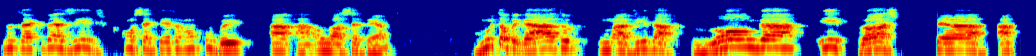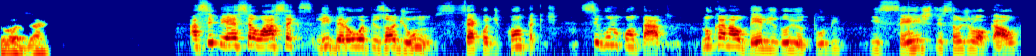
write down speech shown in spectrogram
no Trek Brasil, com certeza vão cobrir a, a, o nosso evento. Muito obrigado. Uma vida longa e próspera a todos. A CBS All Access liberou o episódio 1, Second Contact, segundo contato, no canal deles do YouTube e sem restrição de local,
